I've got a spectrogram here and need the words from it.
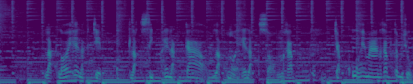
6 หลักร้อยให้หลัก 7 หลัก 10 ให้หลัก 9 หลักหน่วยให้หลัก2นะครับจับคู่ให้มานะครับท่านผู้ชม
